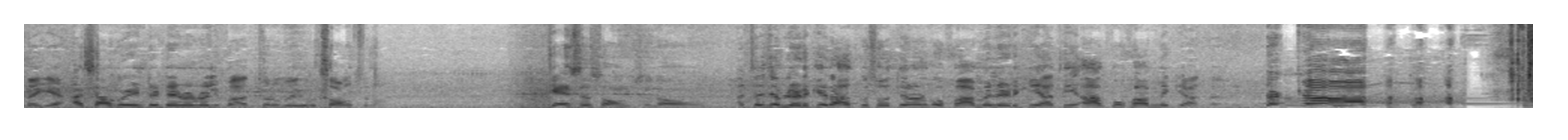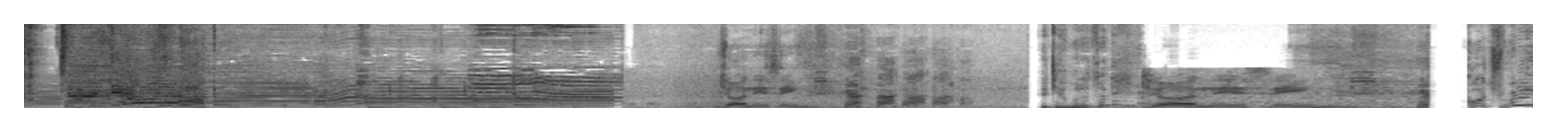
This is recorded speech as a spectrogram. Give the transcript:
सही है। अच्छा कोई इंटरटेनमेंट वाली बात करो कोई सॉन्ग सुनाओ। कैसे सॉन्ग सुनाओ अच्छा जब लड़के रात को सोते हैं ना उनको ख्वाब में लड़कियाँ आती हैं आपको ख्वाब में क्या आता है? जॉनी सिंह क्या बोला तूने? जॉनी सिंह कुछ भी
